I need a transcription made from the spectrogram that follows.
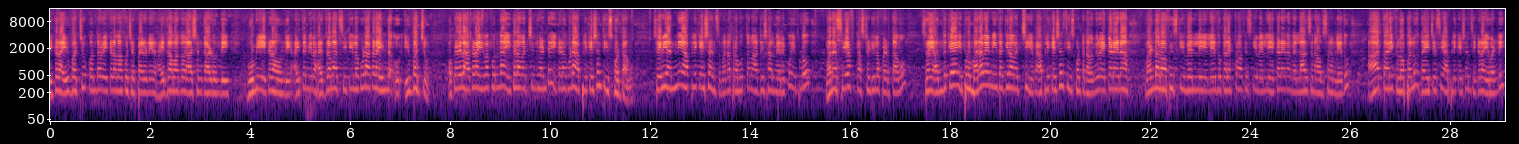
ఇక్కడ ఇవ్వచ్చు. కొందరు ఇక్కడ మాకు చెప్పారు నేను హైదరాబాద్లో రేషన్ కార్డు ఉంది భూమి ఇక్కడ ఉంది. అయితే మీరు హైదరాబాద్ సిటీలో కూడా అక్కడ ఇండ- ఇవ్వచ్చు. ఒకవేళ అక్కడ ఇవ్వకుండా ఇక్కడ వచ్చిండ్రు అంటే ఇక్కడ కూడా అప్లికేషన్ తీసుకుంటాము. సో ఇవి అన్ని అప్లికేషన్స్ మన ప్రభుత్వం ఆదేశాల మేరకు ఇప్పుడు మన సేఫ్ కస్టడీలో పెడతాము. సో అందుకే ఇప్పుడు మనమే మీ దగ్గర వచ్చి అప్లికేషన్స్ తీసుకుంటున్నాము. మీరు ఎక్కడైనా మండల్ ఆఫీస్కి వెళ్ళి లేదు కలెక్టర్ ఆఫీస్కి వెళ్ళి ఎక్కడైనా వెళ్ళాల్సిన అవసరం లేదు. ఆరు తారీఖు లోపల దయచేసి అప్లికేషన్స్ ఇక్కడ ఇవ్వండి.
